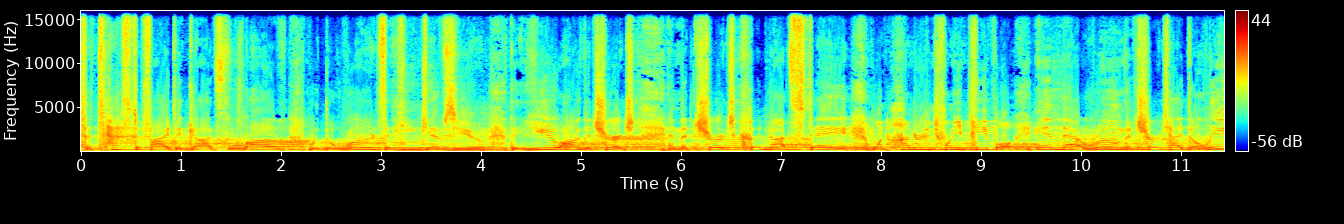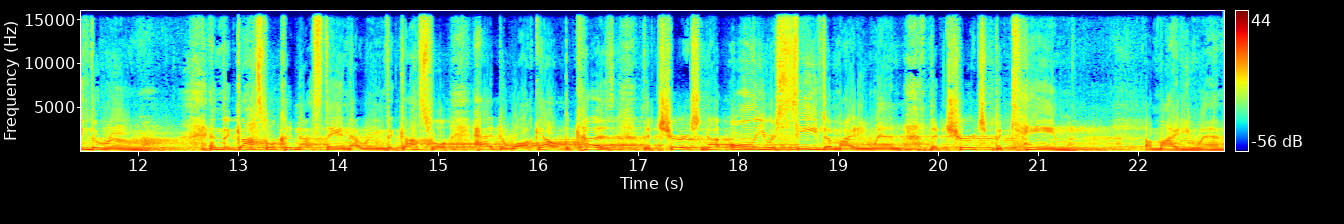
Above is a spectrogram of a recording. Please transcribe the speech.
to testify to God's love with the words that He gives you, that you are the church. And the church could not stay 120 people in that room. The church had to leave the room. And the gospel could not stay in that room. The gospel had to walk out because the church not only received a mighty wind, the church became a mighty wind.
